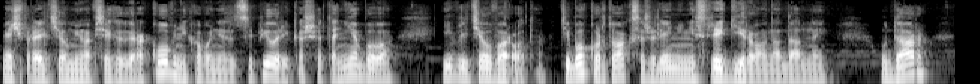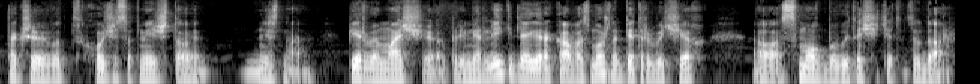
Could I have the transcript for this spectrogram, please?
Мяч пролетел мимо всех игроков, никого не зацепил, рикошета не было и влетел в ворота. Тибо Куртуа, к сожалению, не среагировал на данный удар. Также вот хочется отметить, что, не знаю, первый матч премьер-лиги для игрока, возможно, Петр Бичех э, смог бы вытащить этот удар.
